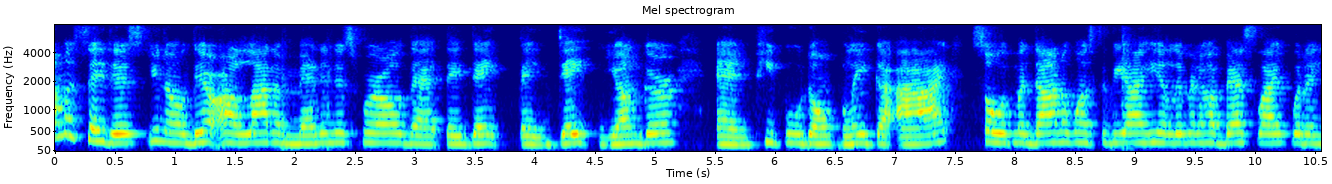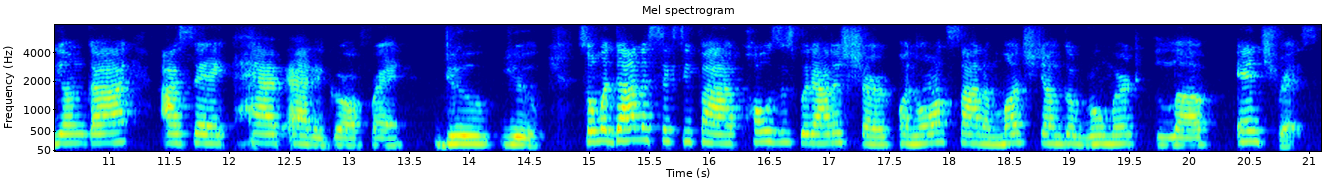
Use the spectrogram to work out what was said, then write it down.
am gonna say this, you know, there are a lot of men in this world that they date, they date younger and people don't blink an eye. So if Madonna wants to be out here living her best life with a young guy, I say have at it, girlfriend. Do you? So Madonna 65 poses without a shirt alongside a much younger rumored love interest.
